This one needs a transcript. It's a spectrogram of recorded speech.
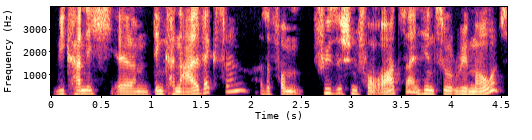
Wie kann ich ähm, den Kanal wechseln, also vom physischen vor Ort sein hin zu Remote?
